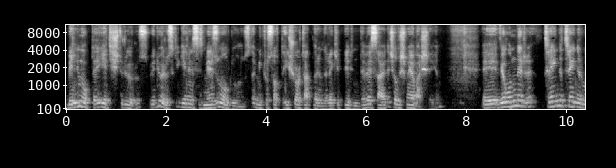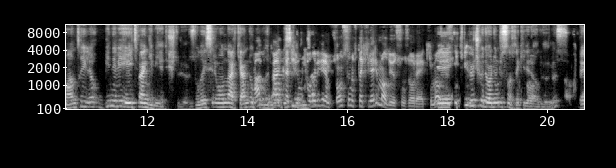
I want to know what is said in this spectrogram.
belli noktaya yetiştiriyoruz ve diyoruz ki gelin siz mezun olduğunuzda Microsoft'ta iş ortaklarında, rakiplerinde vesaire çalışmaya başlayın. E, ve onları train the trainer mantığıyla bir nevi eğitmen gibi yetiştiriyoruz. Dolayısıyla onlar kendi okullarında... Ben kaçırmış olabilirim. Son sınıftakileri mi alıyorsunuz oraya? Kimi alıyorsunuz? 2, 3 ve 4. sınıftakileri alıyoruz. E,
